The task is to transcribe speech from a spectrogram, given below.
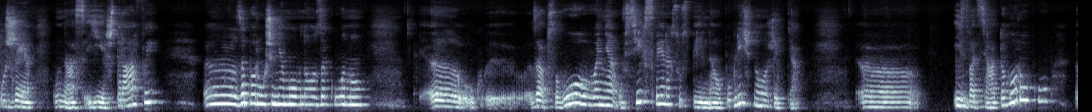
вже у нас є штрафи е, за порушення мовного закону, е, е, за обслуговування у всіх сферах суспільного, публічного життя. Е, І з 2020 року е,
